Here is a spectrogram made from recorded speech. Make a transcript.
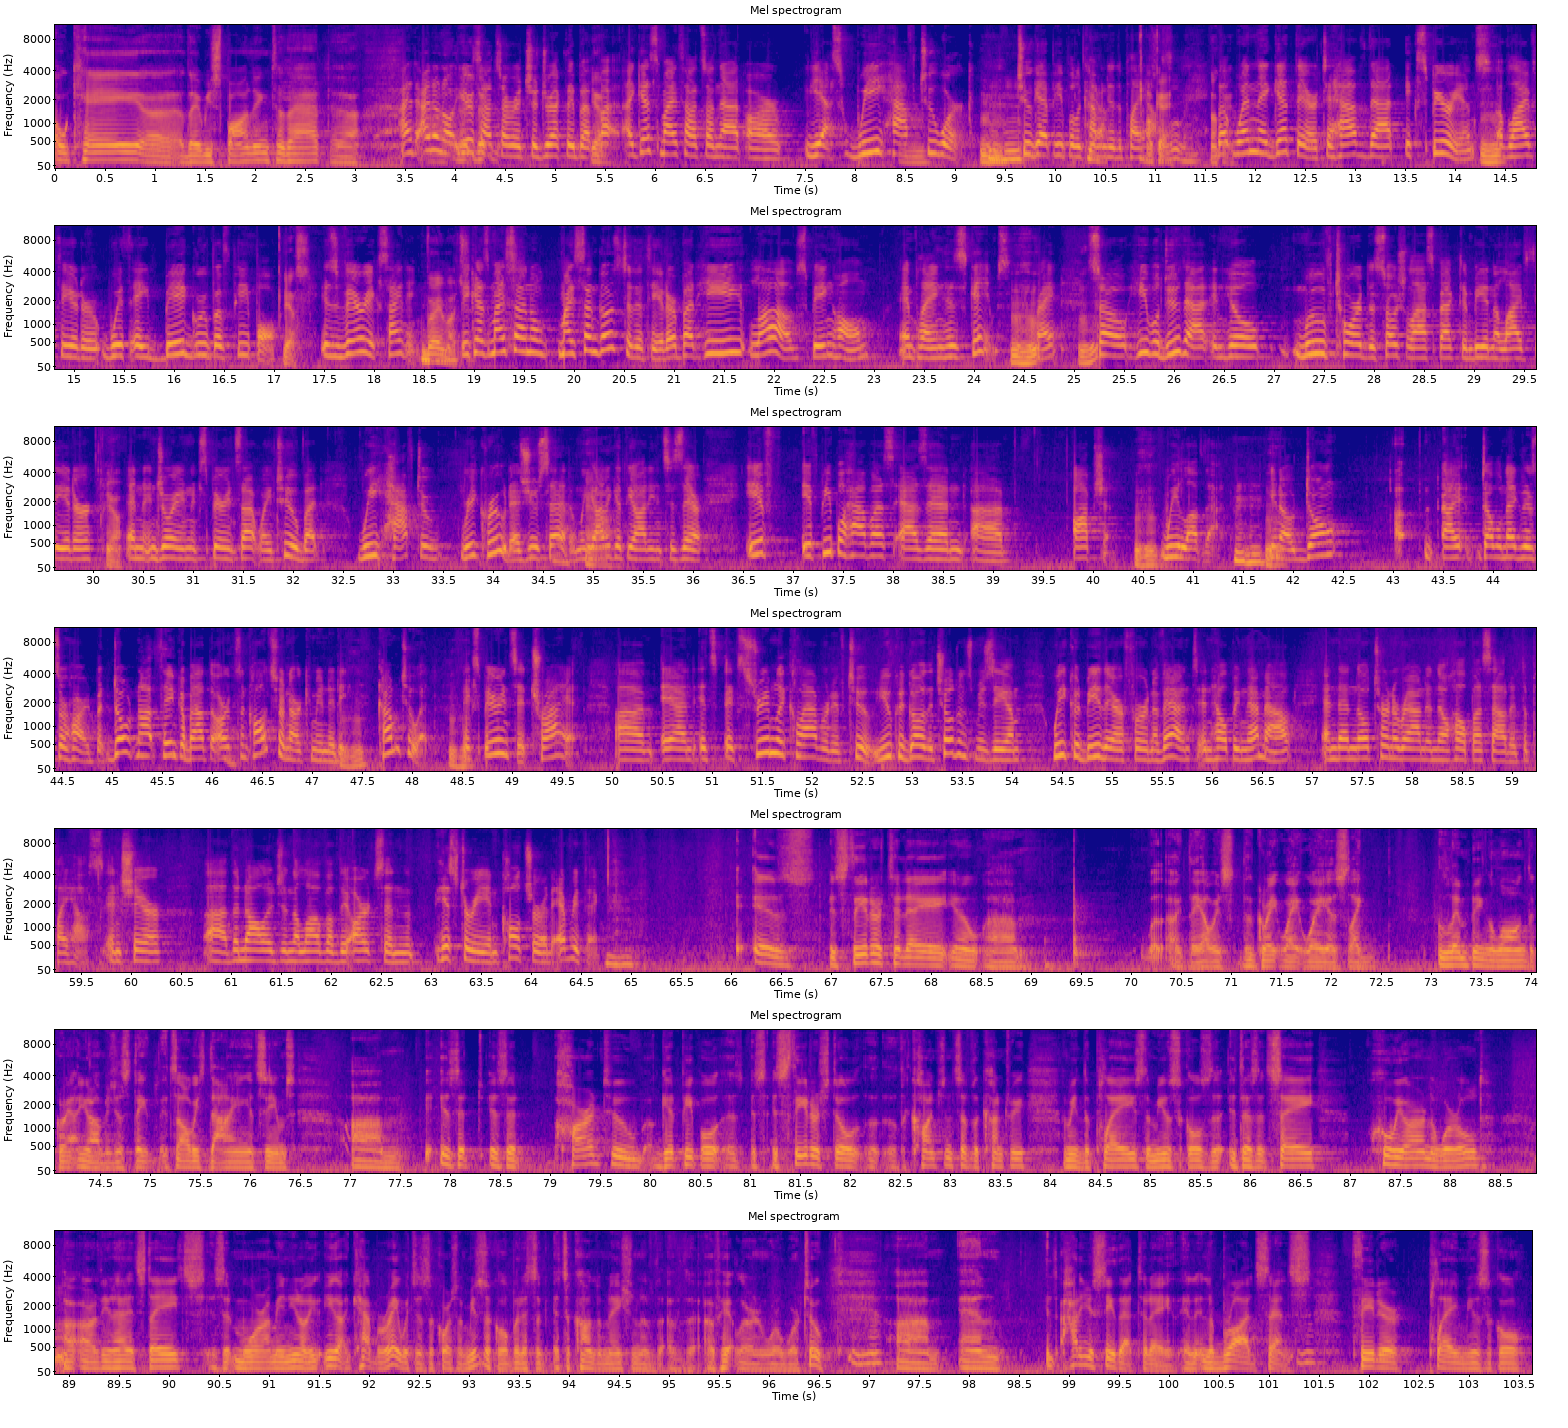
okay? Uh, are they responding to that? Uh, I, I don't know what your the- thoughts are, Richard, directly, but Yeah. my- I guess my thoughts on that are, yes, we have to work to get people to come Yeah. into the Playhouse. Okay. Absolutely. But when they get there, to have that experience of live theater with a big group of people Yes. is very exciting. Very much. Because my son, my son goes to the theater, but he loves being home and playing his games, Mm-hmm. right? So he will do that, and he'll move toward the social aspect and be in a live theater Yeah. and enjoy an experience that way too. But we have to recruit, as you said, and we got to get the audiences there. if, if people have us as an uh, option, we love that. You know, don't, uh, I, double negatives are hard, but don't not think about the arts and culture in our community. Come to it, experience it, try it. Um, and it's extremely collaborative too. You could go to the Children's Museum, we could be there for an event and helping them out, and then they'll turn around and they'll help us out at the Playhouse and share uh, the knowledge and the love of the arts and history and culture and everything. Is, is theater today, you know, um, well, uh, they always, the great white way is like limping along the ground, you know, I mean, just, they, it's always dying, it seems. Um, Is it, is it hard to get people, is- is, is theater still the the conscience of the country? I mean, the plays, the musicals, the- does it say who we are in the world? Hmm. Are or the United States? Is it more? I mean, you know, you, you got Cabaret, which is of course a musical, but it's a it's a condemnation of the, of, the, of Hitler in World War II. Mm-hmm. Um, and it, how do you see that today, in, in a broad sense? Mm-hmm. Theater, play, musical,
